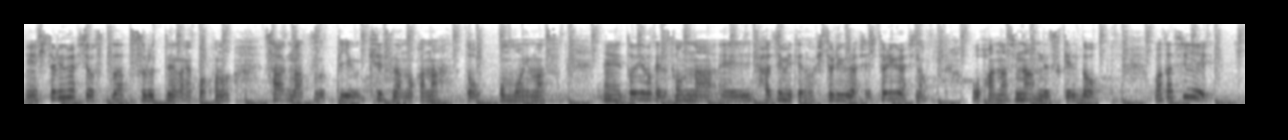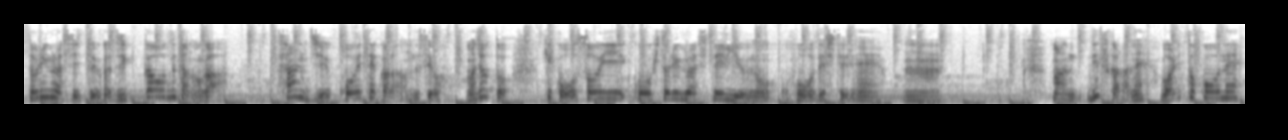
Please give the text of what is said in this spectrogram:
えー一人暮らしをスタートするっていうのがやっぱこの3月夏っていう季節なのかなと思います。えーというわけでそんな、えー初めての一人暮らし、一人暮らしのお話なんですけれど、私、一人暮らしというか実家を出たのが、30超えてからなんですよ。まあちょっと結構遅い、こう一人暮らしデビューの方でしてね。うん。まあ、ですからね、割とこうね、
